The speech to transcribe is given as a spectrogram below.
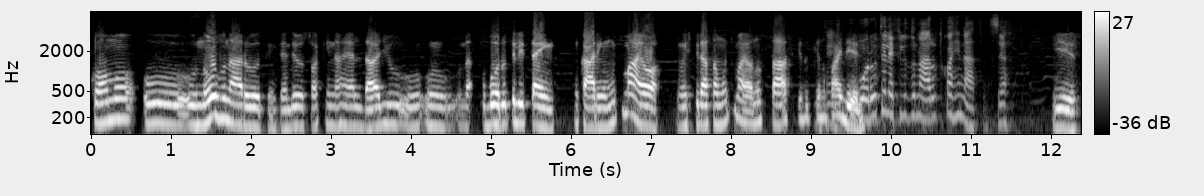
como o, o novo Naruto, entendeu? Só que na realidade o, o, o- o Boruto ele tem um carinho muito maior, uma inspiração muito maior no Sasuke do que no Entendi. pai O dele. Boruto ele é filho do Naruto com a Hinata, certo? Isso.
